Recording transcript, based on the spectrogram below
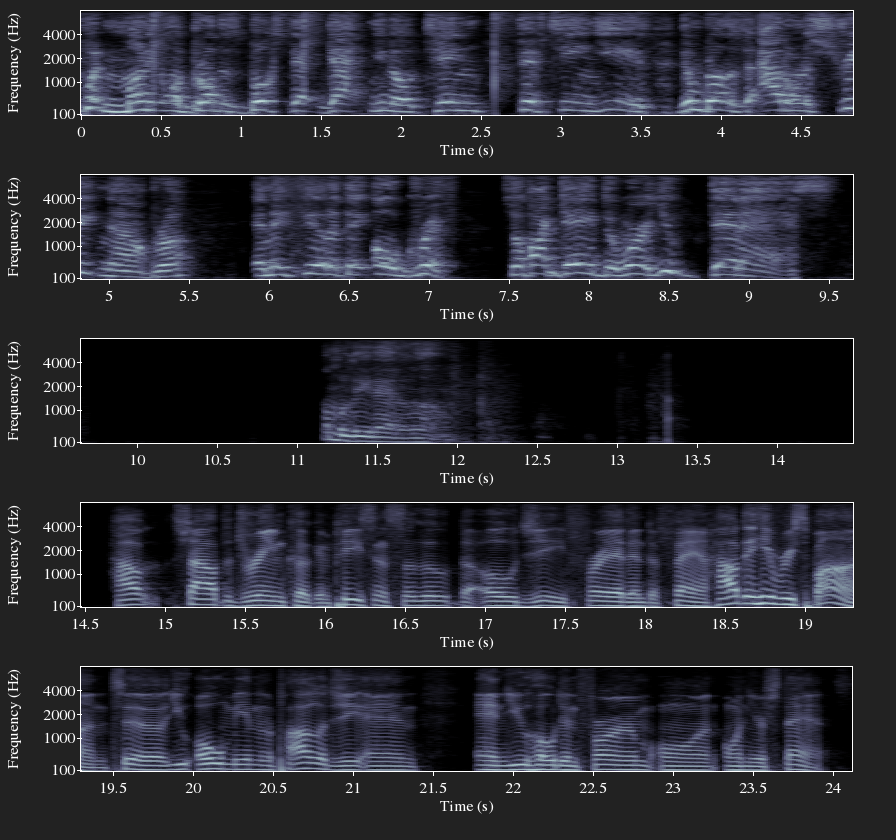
Putting money on brothers' books that got, you know, 10, 15 years. Them brothers are out on the street now, bruh. And they feel that they owe Griff. So if I gave the word, you dead ass. I'm gonna leave that alone. How shout out to Dream Cooking. Peace and salute the OG, Fred and the fan. How did he respond to you owe me an apology and and you holding firm on on your stance?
